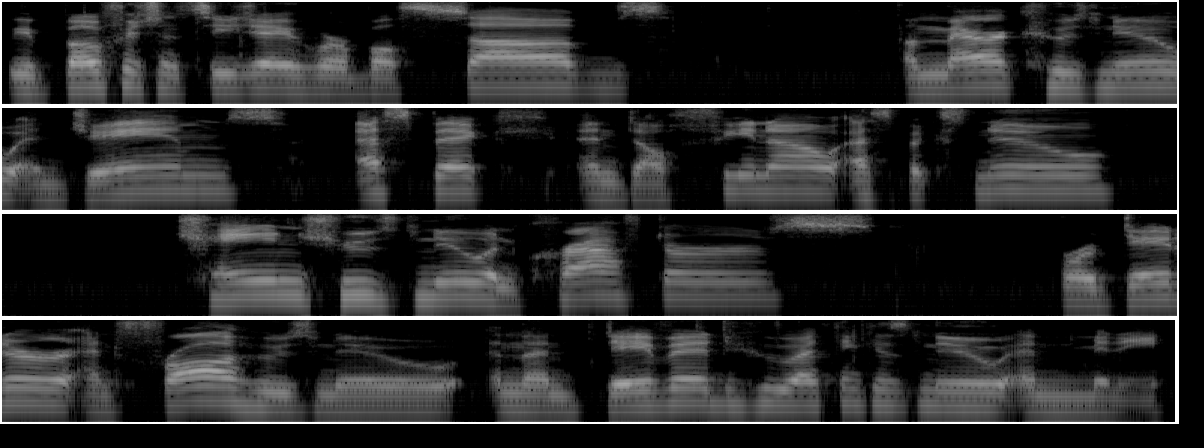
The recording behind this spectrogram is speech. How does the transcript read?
We have Bowfish and CJ, who are both subs. Americ, who's new, and James. Espic and Delfino. Espic's new. Change, who's new, and Crafters. Brodator and Fra, who's new. And then David, who I think is new, and Minnie.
